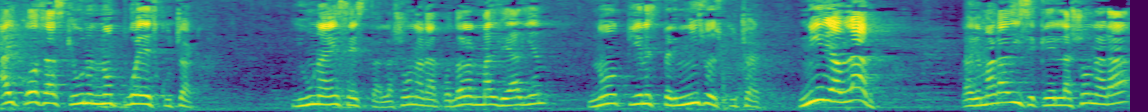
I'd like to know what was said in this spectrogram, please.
Hay cosas que uno no puede escuchar. Y una es esta, la shonara. Cuando hablan mal de alguien, no tienes permiso de escuchar, ni de hablar. La Gemara dice que la shonara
